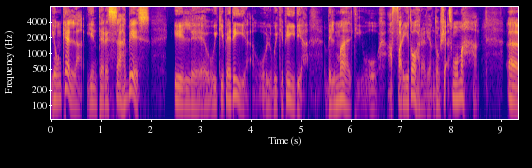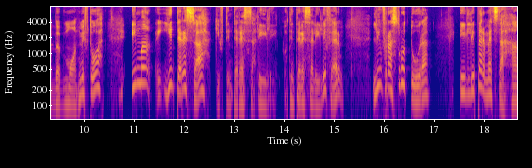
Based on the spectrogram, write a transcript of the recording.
jew kella jinteressah biss il-Wikipedija u l-Wikipedia bil-Malti u affarijiet oħra li għandhom x'jaqsmu magħha eh, b'mod miftuħ, imma jinteressa kif tinteressa lili u tinteressa lili ferm l-infrastruttura illi permezz tagħha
